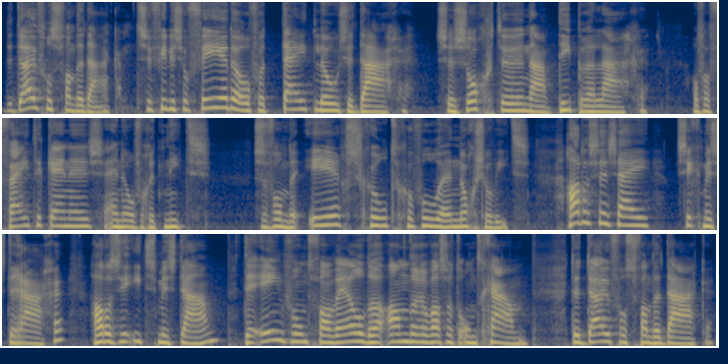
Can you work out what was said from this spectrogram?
De duivels van de daken. Ze filosofeerden over tijdloze dagen. Ze zochten naar diepere lagen. Over feitenkennis en over het niets. Ze vonden eer, schuldgevoel en nog zoiets. Hadden ze zij zich misdragen? Hadden ze iets misdaan? De een vond van wel, de andere was het ontgaan de duivels van de daken.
